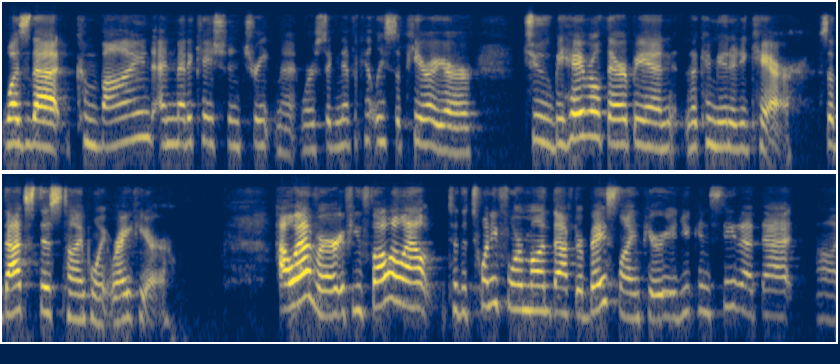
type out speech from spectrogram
was that combined and medication treatment were significantly superior to behavioral therapy and the community care. So that's this time point right here. However, if you follow out to the 24 month after baseline period, you can see that that uh,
